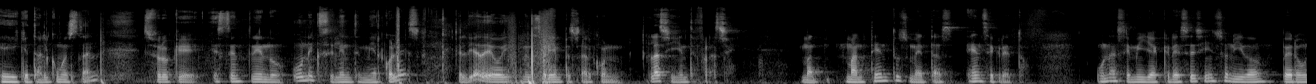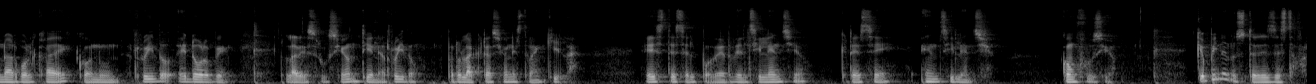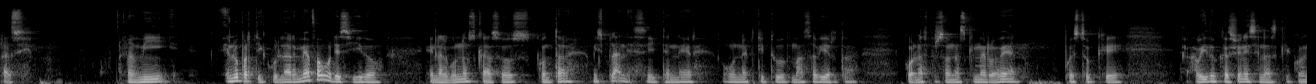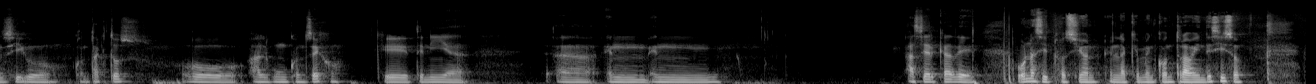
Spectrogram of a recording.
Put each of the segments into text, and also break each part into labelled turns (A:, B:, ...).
A: ¿qué tal? ¿Cómo están? Espero que estén teniendo un excelente miércoles. El día de hoy me gustaría empezar con la siguiente frase. Mantén tus metas en secreto. Una semilla crece sin sonido, pero un árbol cae con un ruido enorme. La destrucción tiene ruido, pero la creación es tranquila. Este es el poder del silencio. Crece en silencio. Confucio. ¿Qué opinan ustedes de esta frase? A mí en lo particular, me ha favorecido en algunos casos contar mis planes y tener una actitud más abierta con las personas que me rodean, puesto que ha habido ocasiones en las que consigo contactos o algún consejo que tenía uh, en, en, acerca de una situación en la que me encontraba indeciso.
